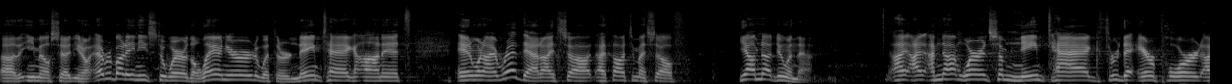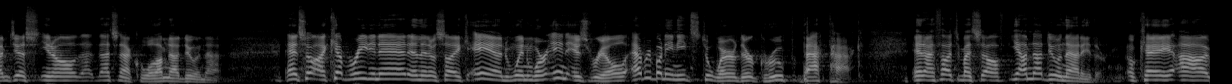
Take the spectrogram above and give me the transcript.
uh, the email said, you know, everybody needs to wear the lanyard with their name tag on it. And when I read that, I, saw, I thought to myself, yeah, I'm not doing that. I, am not wearing some name tag through the airport. I'm just, you know, that, that's not cool. I'm not doing that. And so I kept reading it, and then it was like, and when we're in Israel, everybody needs to wear their group backpack. And I thought to myself, yeah, I'm not doing that either okay? Uh,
